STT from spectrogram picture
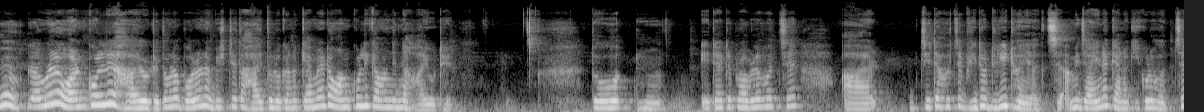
বাহ ক্যামেরা অন করলে হাই ওঠে। তোমরা বলো না, বৃষ্টি এত হাই তুলো কেন? ক্যামেরাটা অন করলে কেমন জানি হাই ওঠে। তো এটা একটা প্রবলেম হচ্ছে। আর যেটা হচ্ছে ভিডিও ডিলিট হয়ে যাচ্ছে। আমি জানি না কেন কী করে হচ্ছে।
